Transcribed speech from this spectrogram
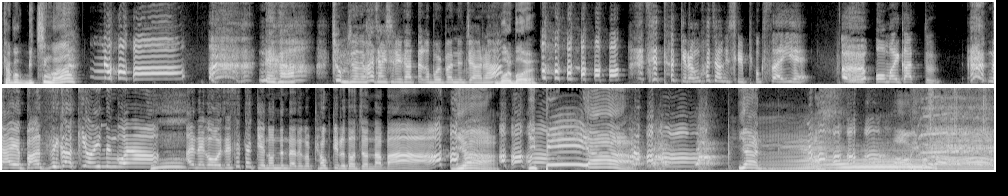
결국 미친 거야? 내가 좀 전에 화장실을 갔다가 뭘 봤는지 알아? 뭘, 뭘? 세탁기랑 화장실 벽 사이에 oh my god 나의 바지가 끼어 있는 거야. 아, 내가 어제 세탁기에 넣는다는 걸 벽 뒤로 던졌나 봐. 야, 이삐 야! 야! 아, 이거 사.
